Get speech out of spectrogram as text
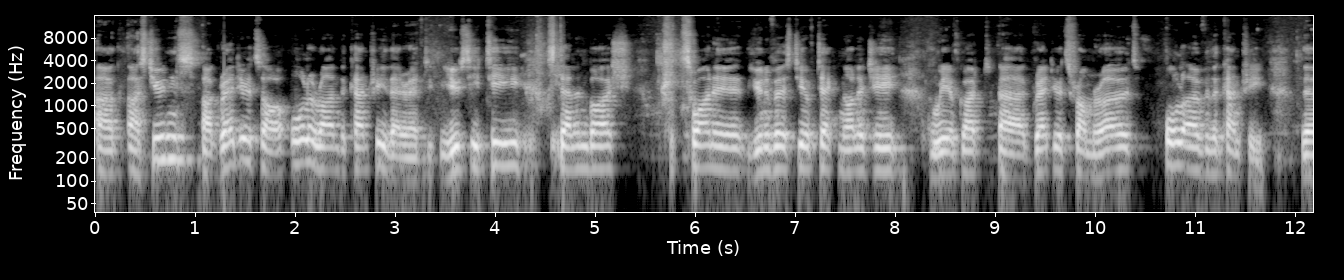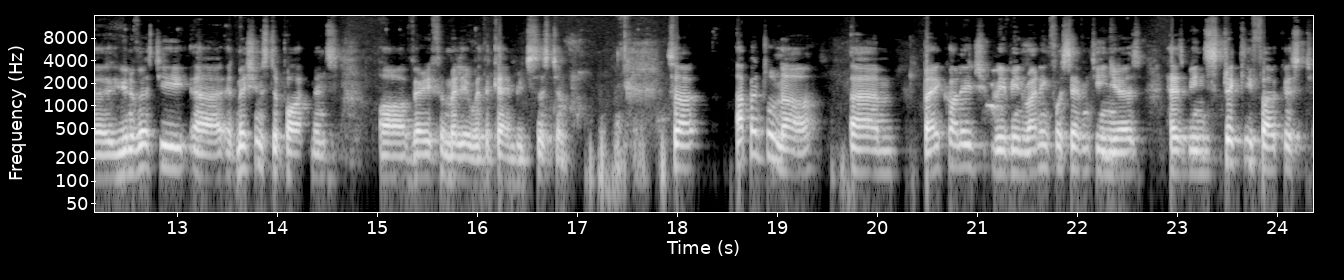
our, our, students, our graduates are all around the country. They're at UCT, Stellenbosch, Tshwane University of Technology. We have got uh, graduates from Rhodes all over the country. The university uh, admissions departments are very familiar with the Cambridge system. So up until now, um, Bay College, we've been running for 17 years, has been strictly focused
